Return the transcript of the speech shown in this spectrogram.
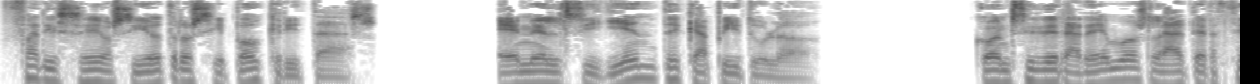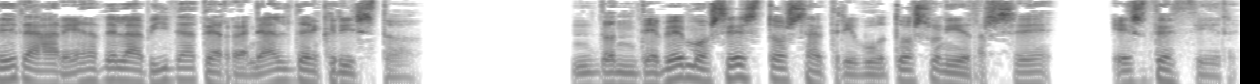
fariseos y otros hipócritas. En el siguiente capítulo, consideraremos la tercera área de la vida terrenal de Cristo. donde vemos estos atributos unirse, es decir,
